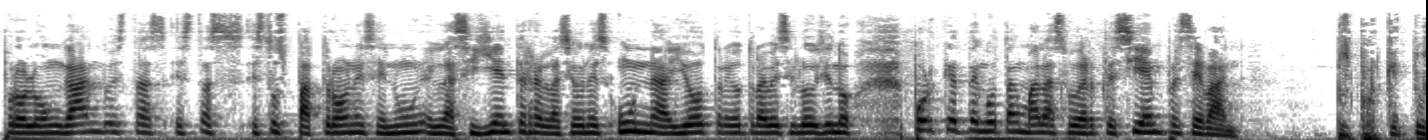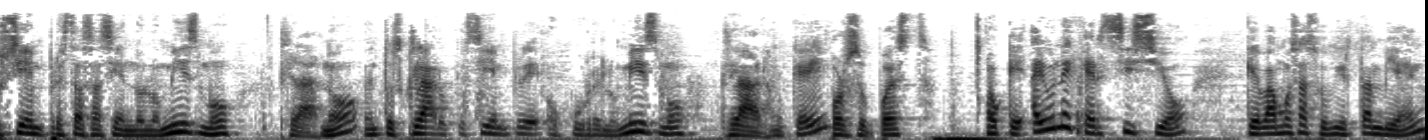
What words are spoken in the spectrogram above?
prolongando estas, estas, estos patrones en, un, en las siguientes relaciones una y otra y otra vez y luego diciendo, ¿por qué tengo tan mala suerte? Siempre se van. Pues porque tú siempre estás haciendo lo mismo. Claro. ¿No? Entonces, claro que siempre ocurre lo mismo. Claro. ¿Ok? Por supuesto. Ok, hay un ejercicio que vamos a subir también,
